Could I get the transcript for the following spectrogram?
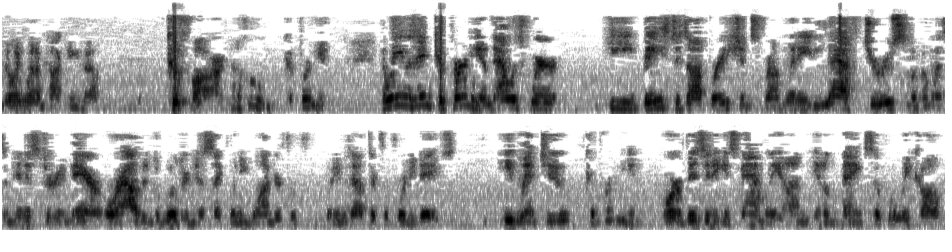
knowing what I'm talking about. Kafar Nahum, Capernaum. And when he was in Capernaum, that was where he based his operations from when he left Jerusalem and wasn't ministering there or out in the wilderness, like when he wandered for when he was out there for 40 days. He went to Capernaum or visiting his family on you know the banks of what we call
